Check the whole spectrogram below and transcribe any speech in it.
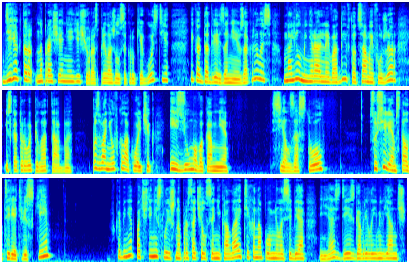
Директор на прощание еще раз приложился к руке гостья, и когда дверь за нею закрылась, налил минеральной воды в тот самый фужер, из которого пила Табба. Позвонил в колокольчик, Изюмова ко мне. Сел за стол, с усилием стал тереть виски. В кабинет почти неслышно просочился Николай, тихо напомнил о себе. «Я здесь, Гаврила Емельянович».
